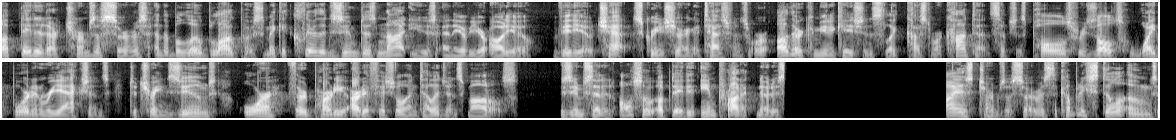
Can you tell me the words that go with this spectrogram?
updated our terms of service and the below blog post to make it clear that Zoom does not use any of your audio, video, chat, screen sharing, attachments, or other communications like customer content, such as polls, results, whiteboard, and reactions, to train Zoom's or third party artificial intelligence models. Zoom said it also updated in product notice. Highest terms of service, the company still owns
